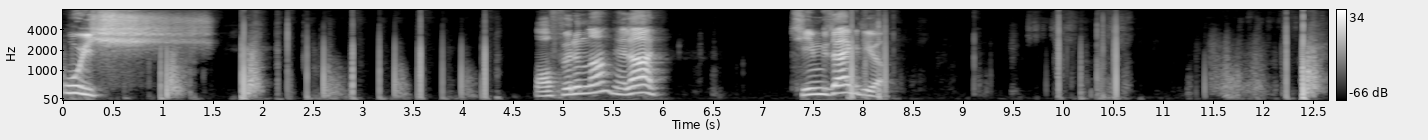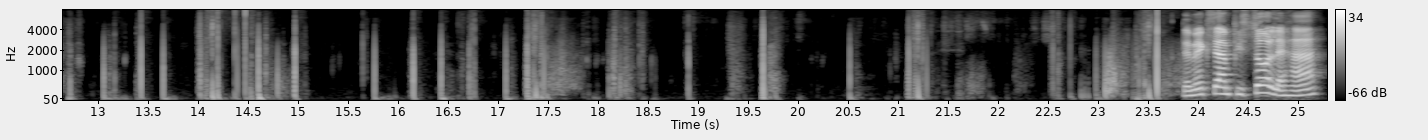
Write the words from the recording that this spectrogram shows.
Uyş. Aferin lan helal. Team güzel gidiyor. Demek sen pistolle ha?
